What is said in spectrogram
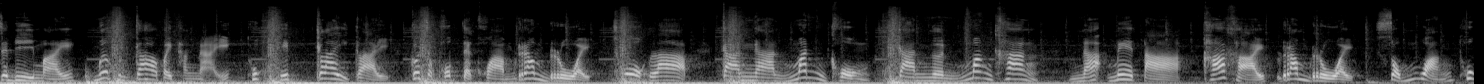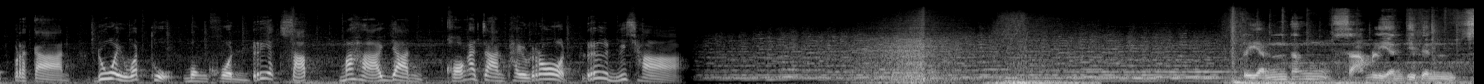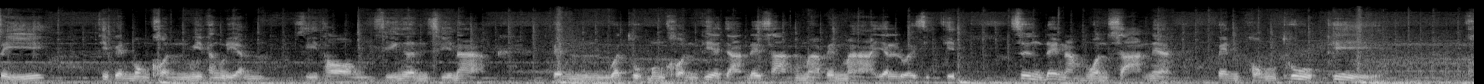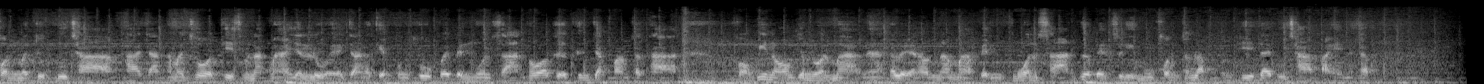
จะดีไหม เมื่อคุณก้าวไปทางไหน ทุกทิศใกล้ไกล ก็จะพบแต่ความร่ำรวย โชคลาภการงานมั่นคง การเงินมั่งคั่ง ณเมตตา ค้าขายร่ำรวย สมหวังทุกประการ ด้วยวัตถุมงคลเรียกทรัพย์ มหายันของอาจารย์ไพโรธรื่นวิชา เหรียญทั้งสามเหรียญที่เป็นสีที่เป็นมงคลมีทั้งเหรียญสีทอง สีเงิน สีหน้าคเป็นวัตถุมงคลที่อาจารย์ได้สร้างขึ้นมาเป็นมหายันรวยสิบทิศซึ่งได้นำมวลสารเนี่ยเป็นผงทูบที่คนมาจุดบูชาพระอาจารย์ธรรมโชติที่สำนักมหายันรวยอาจารย์ก็เก็บผงทูบไว้เป็นมวลสารเพราะว่าเกิดขึ้นจากความศรัทธา ของพี่น้องจำนวนมากนะก็เลยเอานำมาเป็นมวลสารเพื่อเป็นสิริมงคลสำหรับคนที่ได้บูชาไปนะครับ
